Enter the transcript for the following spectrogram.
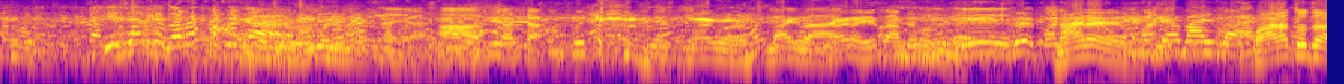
धन्यवाद बाय बाय हे तांबे नाही नाही बाळा तुझा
